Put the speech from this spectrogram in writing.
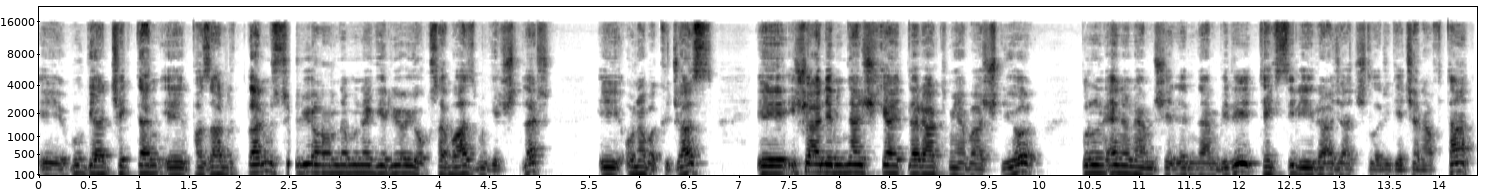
E, bu gerçekten e, pazarlıklar mı sürüyor anlamına geliyor yoksa vaz mı geçtiler? E, ona bakacağız. E, iş aleminden şikayetler artmaya başlıyor. Bunun en önemli şeylerinden biri tekstil ihracatçıları geçen hafta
